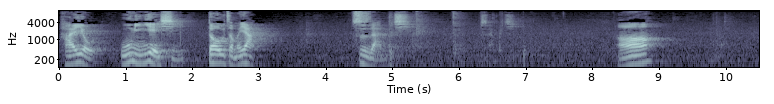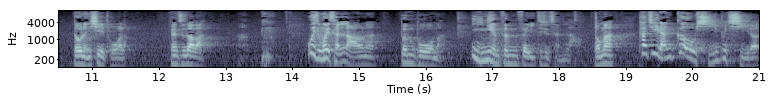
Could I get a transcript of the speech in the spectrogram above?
还有无名业习，都怎么样？自然不起，自然不起啊，都能解脱了，这样知道吧？为什么会尘劳呢？奔波嘛，意念纷飞，这就是尘劳，懂吗？他既然垢习不起了，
